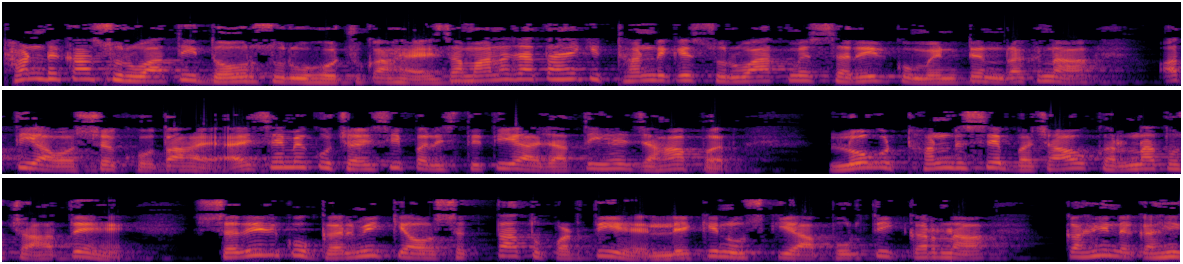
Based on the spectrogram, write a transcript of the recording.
ठंड का शुरुआती दौर शुरू हो चुका है। ऐसा माना जाता है कि ठंड के शुरुआत में शरीर को मेंटेन रखना अति आवश्यक होता है। ऐसे में कुछ ऐसी परिस्थिति आ जाती है जहाँ पर लोग ठंड से बचाव करना तो चाहते हैं। शरीर को गर्मी की आवश्यकता तो पड़ती है, लेकिन उसकी आपूर्ति करना कहीं न कहीं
